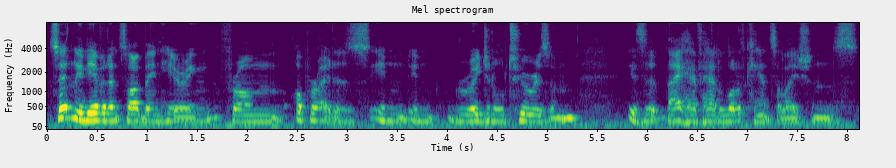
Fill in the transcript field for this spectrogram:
Certainly, the evidence I've been hearing from operators in, in regional tourism is that they have had a lot of cancellations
